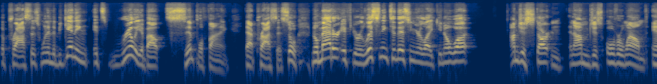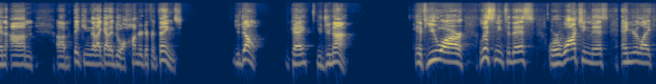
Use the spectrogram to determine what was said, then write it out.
the process when in the beginning, it's really about simplifying that process. So no matter if you're listening to this and you're like, you know what? I'm just starting and I'm just overwhelmed and I'm um, thinking that I got to do a hundred different things. You don't. Okay. You do not. If you are listening to this or watching this and you're like,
